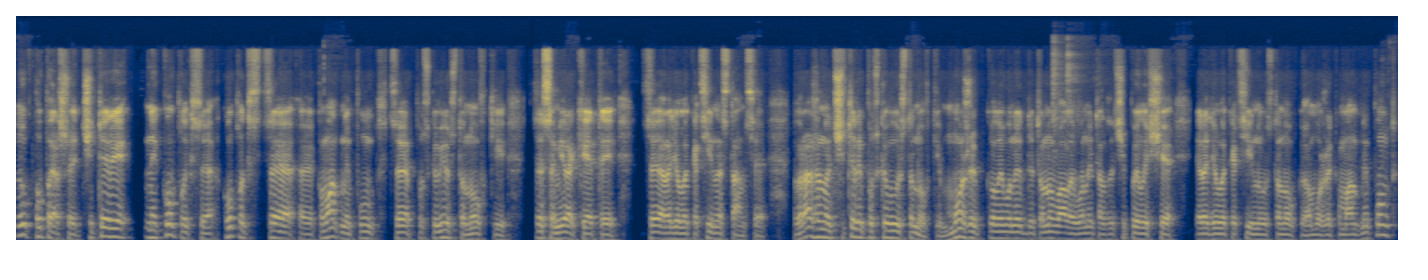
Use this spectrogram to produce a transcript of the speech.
Ну, по-перше, чотири не комплекси, а комплекс це командний пункт, це пускові установки, це самі ракети, це радіолокаційна станція. Вражено чотири пускові установки. Може, коли вони детонували, вони там зачепили ще і радіолокаційну установку, а може командний пункт.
